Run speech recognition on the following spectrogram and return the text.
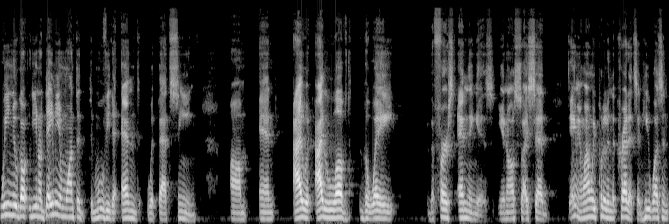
we knew go you know damien wanted the movie to end with that scene. Um and i would i loved the way the first ending is you know? So i said damien why don't we put it in the credits? And he wasn't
